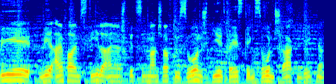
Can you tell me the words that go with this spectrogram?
wie, wie einfach im Stile einer Spitzenmannschaft du so ein Spiel drehst gegen so einen starken Gegner.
